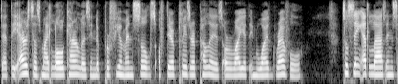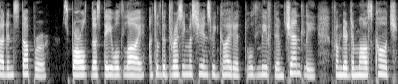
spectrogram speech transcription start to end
that the aristos might loll careless in the perfume and silks of their pleasure palace or riot in wild revel, to sink at last in sudden stupor, sprawled thus they would lie, until the dressing machines we guided would lift them gently from their damask couch,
